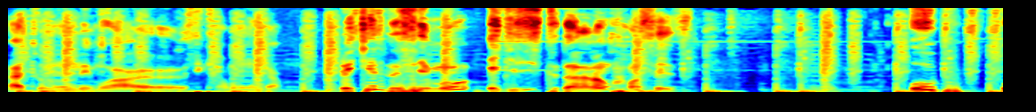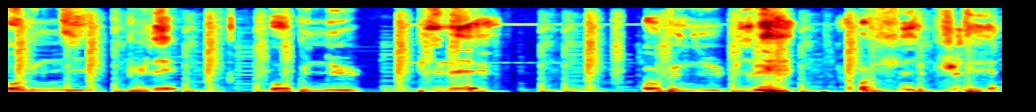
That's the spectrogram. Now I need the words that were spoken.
pas tout le monde, mais moi, euh, c'est clairement mon cas. Lequel de ces mots existe dans la langue française? Omnibulé, obnubilé, obnubilé, omnibulé.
